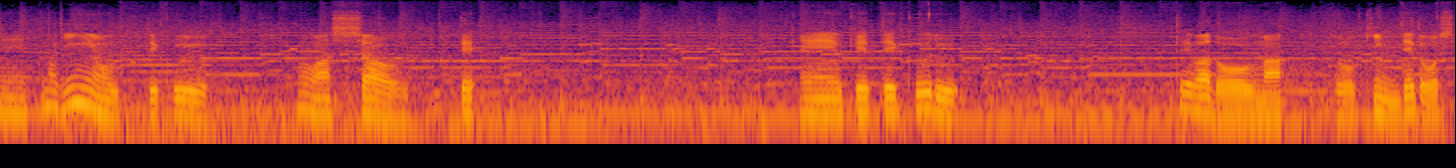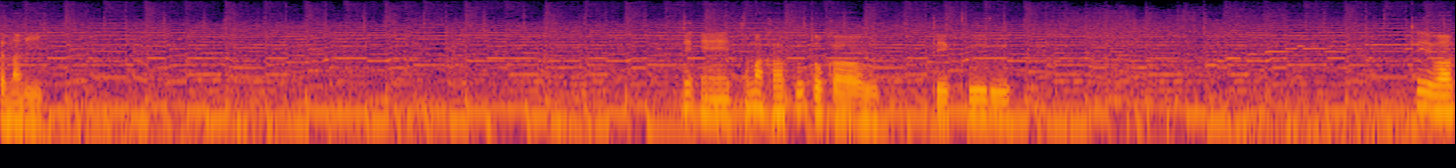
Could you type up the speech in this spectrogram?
えっ、とまあ銀を打ってくるのは飛車を打って、えー、受けてくる手は同馬同金で同飛車成で、えっ、と、まあ、角とかを打ってくる。手は、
